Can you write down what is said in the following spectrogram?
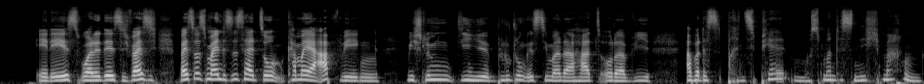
it is what it is. Ich weiß nicht, weißt du, was ich meine? Das ist halt so, kann man ja abwägen, wie schlimm die Blutung ist, die man da hat oder wie. Aber das prinzipiell muss man das nicht machen.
